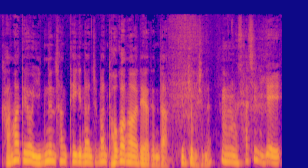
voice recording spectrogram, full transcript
강화되어 있는 상태이긴 하지만 더 강화돼야 된다 이렇게 보시나요? 음 사실 이게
